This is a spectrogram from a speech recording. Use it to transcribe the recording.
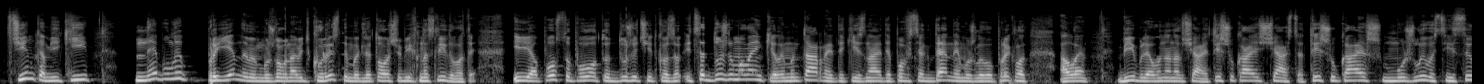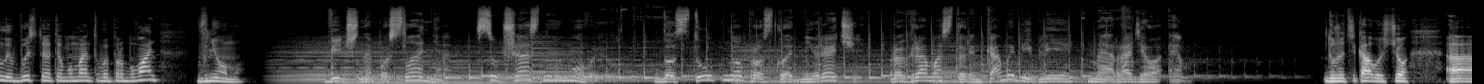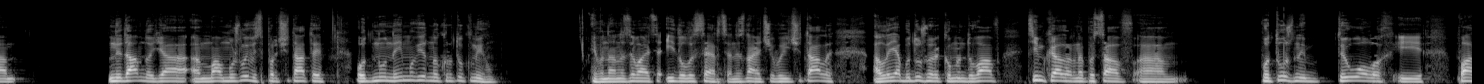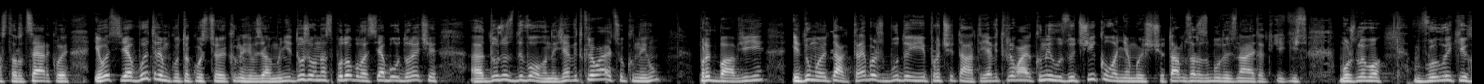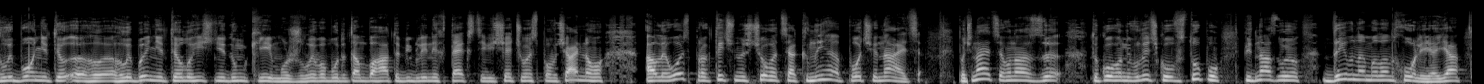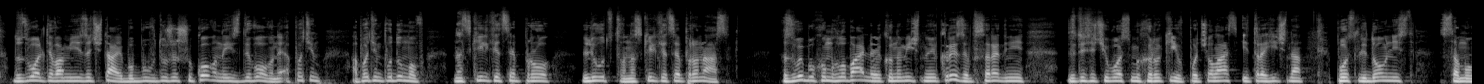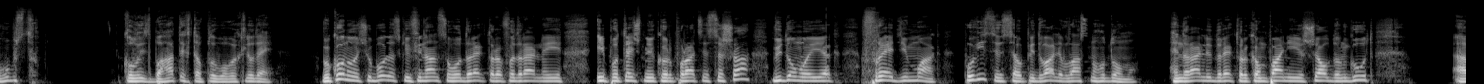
вчинкам, які не були приємними, можливо, навіть корисними для того, щоб їх наслідувати. І апостол Павло тут дуже чітко і це дуже маленький, елементарний, такий, знаєте, повсякденний, можливо, приклад. Але Біблія вона навчає: ти шукаєш щастя, ти шукаєш можливості і сили вистояти в момент випробувань в ньому. Вічне послання сучасною мовою. Доступно про складні речі. Програма сторінками Біблії на Радіо М. Дуже цікаво, що е, недавно я е, мав можливість прочитати одну неймовірно круту книгу. І вона називається Ідоли серця. Не знаю, чи ви її читали, але я би дуже рекомендував. Тім Келлер написав е, потужний теолог і пастор церкви. І ось я витримку таку з цієї книги взяв. Мені дуже вона сподобалась. Я був, до речі, е, дуже здивований. Я відкриваю цю книгу, придбав її і думаю, так, треба ж буде її прочитати. Я відкриваю книгу з очікуваннями, що там зараз будуть, знаєте, такі якісь, можливо, великі глибоні, е, гл- глибинні теологічні думки, можливо, буде там багато біблійних текстів і ще чогось повчального. Але ось практично з чого ця книга починається. Починається вона з такого невеличкого вступу під назвою Дивна меланхолія. Я дозвольте вам її зачитаю, бо був дуже шокований і здивований. А потім, а потім подумав, наскільки це про людство, наскільки це про нас. З вибухом глобальної економічної кризи всередині 2008 років почалась і трагічна послідовність самогубств колись багатих та впливових людей. Виконувач обов'язків фінансового директора Федеральної іпотечної корпорації США, відомої як Фредді Мак, повісився у підвалі власного дому. Генеральний директор компанії Шелдон Гуд,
